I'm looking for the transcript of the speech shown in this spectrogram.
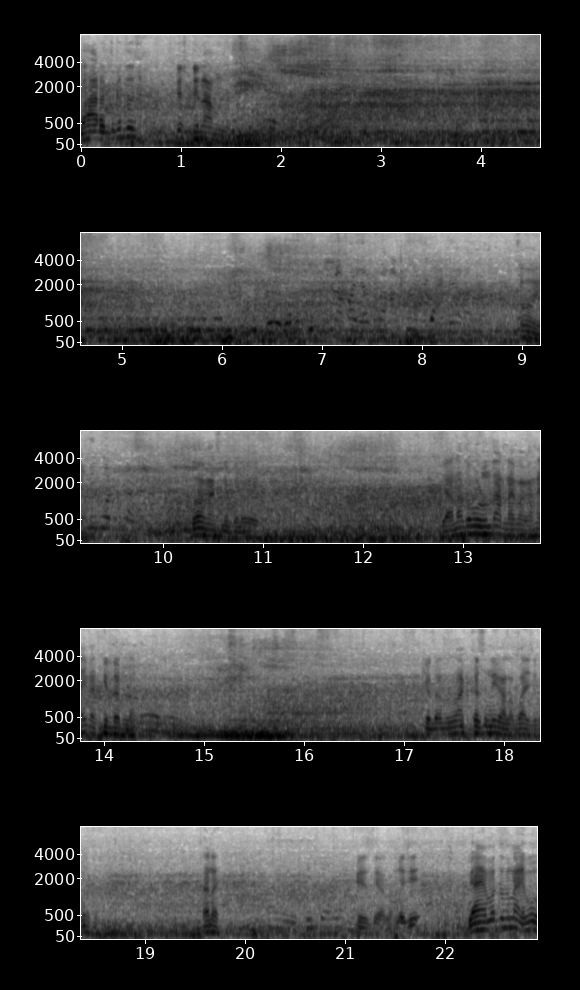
भारत कसं दिसते लांब? होय. दोघांसनी पण होय याला तर ओढून धरलाय बघा आहे का? किलरला किलरला नाकच निघाला पाहिजे बरं का. हा ना? तेच द्यायला म्हणजे व्यायामातच नाही हो.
